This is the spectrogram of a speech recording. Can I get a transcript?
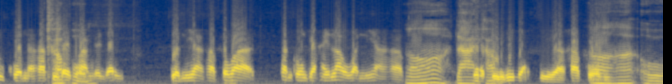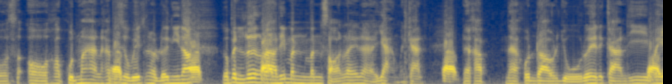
ทุกคนนะครับที่ได้ฟังได้ได้ตัวนี้ครับ เพราะว่าท่านคงจะให้เล่าวันนี้ครับอ๋อได้เป็นครับสิ่งที่อยากเชื่อครับผมอ๋อฮะโอ้สโอ้ขอบคุณมากนะครับครับพี่สวิทย์สำหรับเรื่องนี้เนาะครับก็เป็นเรื่องครับราวที่มันมันสอนอะไรหลายๆอย่างเหมือนกันครับนะครับ นะคนเราอยู่ด้วยการที่ครับไม่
